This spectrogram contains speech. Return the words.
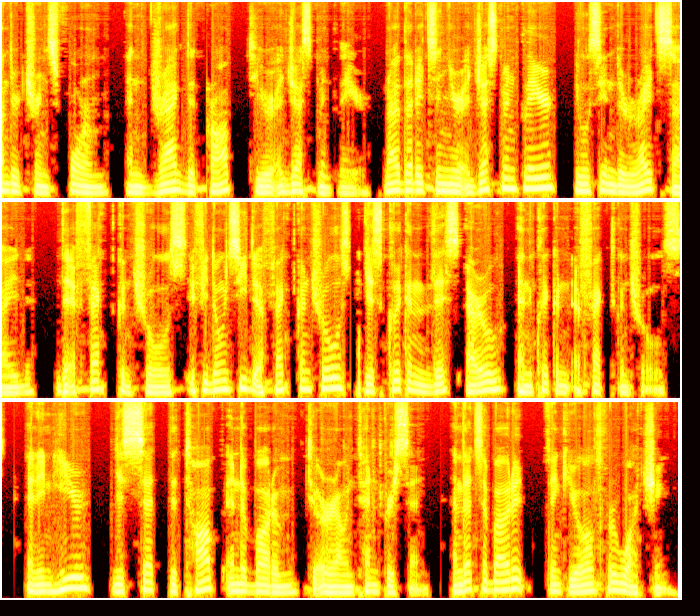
under transform and drag the crop to your adjustment layer. Now that it's in your adjustment layer, you will see on the right side the effect controls. If you don't see the effect controls, just click on this arrow and click on effect controls. And in here, just set the top and the bottom to around 10%. And that's about it. Thank you all for watching.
